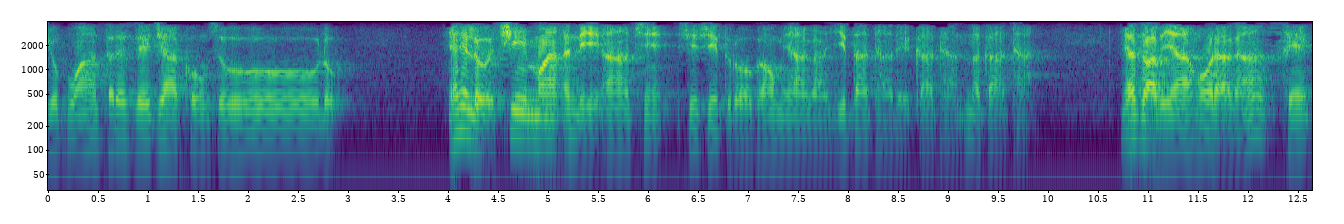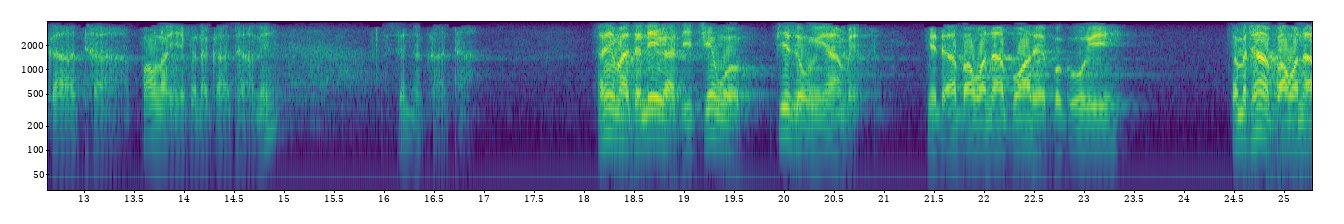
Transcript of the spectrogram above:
ရွတ်ပွားတရစေကြခုံစို့လို့ယနေ့လိုအချီးမွမ်းအနေအားဖြင့်ရှေးရှေးသူတော်ကောင်းများကရေးသားထားတဲ့ဂါထာနှစ်ဂါထာမြတ်စွာဘုရားဟောတာက10ဂါထာပေါင်းလိုက်ရင်ဘယ်နှဂါထာလဲ12ဂါထာအဲဒီမှာဒီနေ့ကဒီကျင့်ဝတ်ပြည့်စုံရမယ်မေတ္တာဘာဝနာပွားတဲ့ပုဂ္ဂိုလ်ကြီး သမထဘာဝနာ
